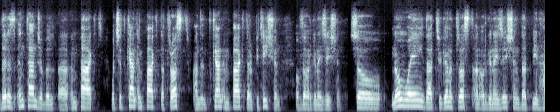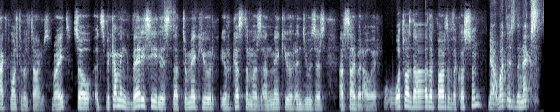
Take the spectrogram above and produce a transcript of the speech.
there is intangible uh, impact which it can impact the trust and it can impact the reputation of the organization. So no way that you're gonna trust an organization that been hacked multiple times, right? So it's becoming very serious yes. that to make your your customers and make your end users are cyber aware. What was the other part of the question? Yeah, what is the next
